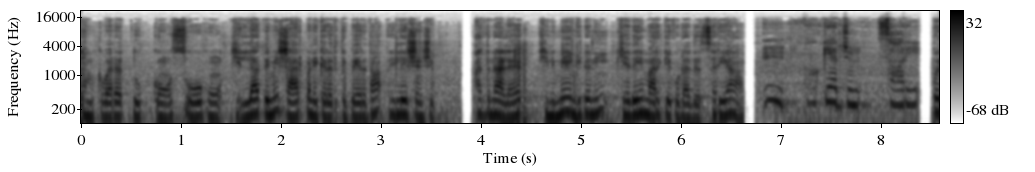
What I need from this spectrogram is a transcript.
நமக்கு வர துக்கம் சோகம் எல்லாத்தையுமே ஷேர் பண்ணிக்கிறதுக்கு பேரு தான் ரிலேஷன்ஷிப் அதனால இனிமே என்கிட்ட நீ எதையும் மறைக்க கூடாது சரியா? ஓகே அர்ஜுன் சாரி இப்போ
